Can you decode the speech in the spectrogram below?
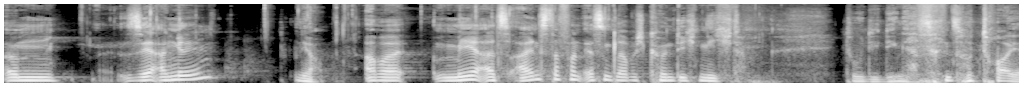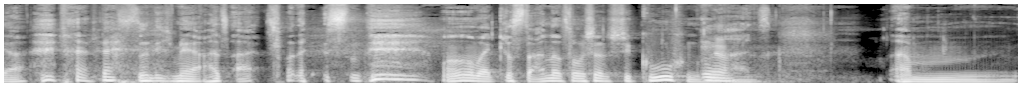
Ähm, sehr angenehm, Ja. Aber mehr als eins davon essen, glaube ich, könnte ich nicht. Du, die Dinger sind so teuer. Da lässt du nicht mehr als eins von essen. Oh, da kriegst du anderswo schon ein Stück Kuchen Ja. eins. Ähm,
